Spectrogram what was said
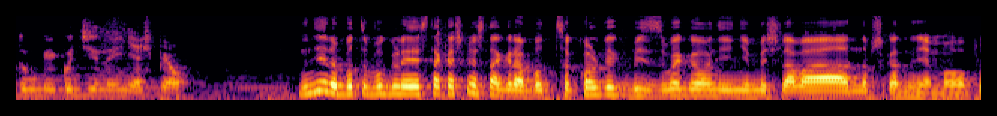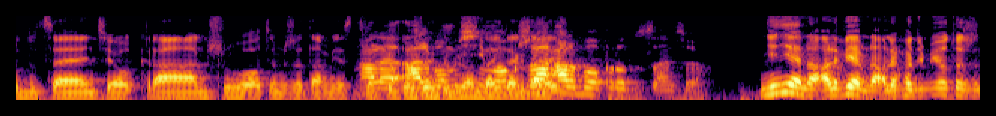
długie godziny i nie śpią. No nie no, bo to w ogóle jest taka śmieszna gra, bo cokolwiek byś złego o niej nie myślała, na przykład, no nie wiem, o producencie, o crunchu, o tym, że tam jest trochę Ale gorzej albo wygląda myślimy i o tak grze, dalej. albo o producencie. Nie, nie, no ale wiem, no ale chodzi mi o to, że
